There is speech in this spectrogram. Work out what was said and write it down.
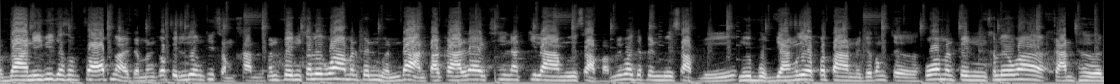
สัปดาห์นี้พี่จะซอฟต์ๆหน่อยแต่มันก็เป็นเรื่องที่สำคัญ มันเป็นเขาเรียกว่ามันเป็นเหมือนด่านตาการแรกที่นักกีฬามือสับอะไม่ว่าจะเป็นมือสับหรือมือบุกยางเรียบก็ตามเนี่ยจะต้องเจอ เพราะว่ามันเป็นเขาเรียกว่าการเทิร์น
